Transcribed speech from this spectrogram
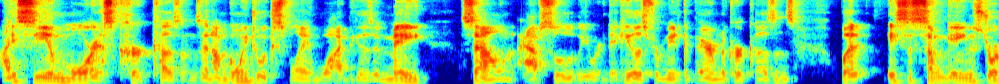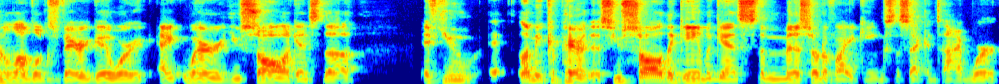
I see him more as Kirk Cousins, and I'm going to explain why because it may sound absolutely ridiculous for me to compare him to Kirk Cousins, but it's just some games Jordan Love looks very good where where you saw against the if you let me compare this. You saw the game against the Minnesota Vikings the second time where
